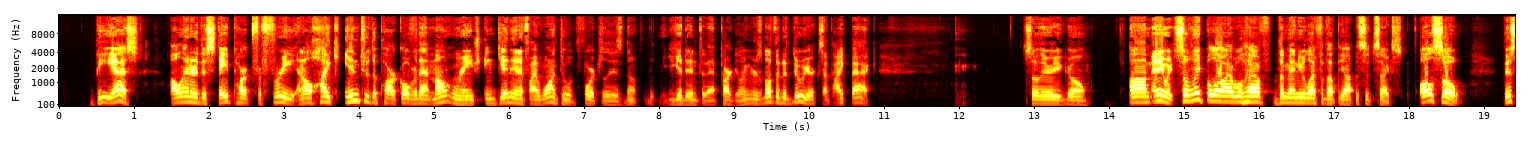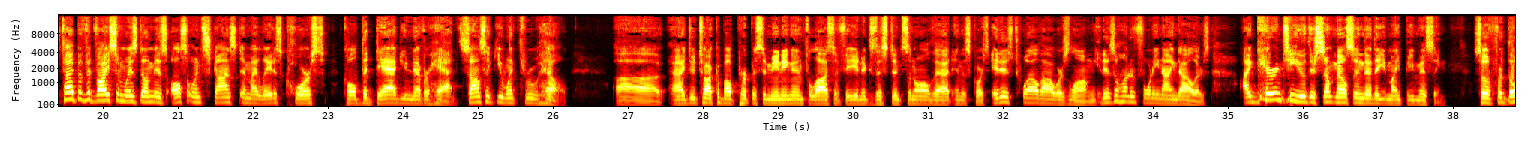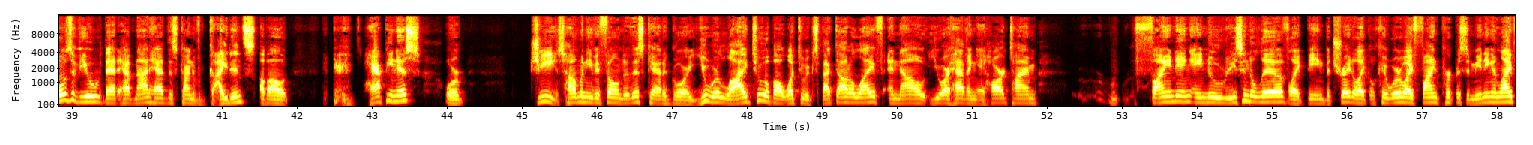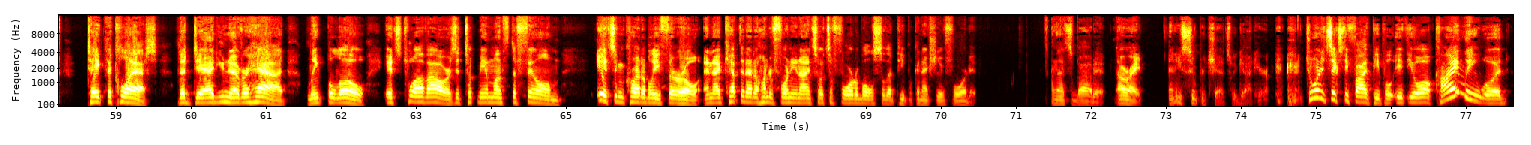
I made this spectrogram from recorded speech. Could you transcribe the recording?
BS. I'll enter the state park for free and I'll hike into the park over that mountain range and get in if I want to. Unfortunately, there's no you get into that park, like, there's nothing to do here except hike back. So there you go. Um, anyway, so link below, I will have the menu life without the opposite sex. Also, this type of advice and wisdom is also ensconced in my latest course called The Dad You Never Had. Sounds like you went through hell. Uh, I do talk about purpose and meaning and philosophy and existence and all that in this course. It is 12 hours long. It is $149. I guarantee you there's something else in there that you might be missing. So for those of you that have not had this kind of guidance about happiness or geez, how many of you fell into this category? You were lied to about what to expect out of life, and now you are having a hard time finding a new reason to live, like being betrayed, like, okay, where do I find purpose and meaning in life? Take the class. The Dad You Never Had. Link below. It's 12 hours. It took me a month to film. It's incredibly thorough. And I kept it at 149 so it's affordable so that people can actually afford it. And that's about it. All right. Any super chats we got here? 265 people. If you all kindly would,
